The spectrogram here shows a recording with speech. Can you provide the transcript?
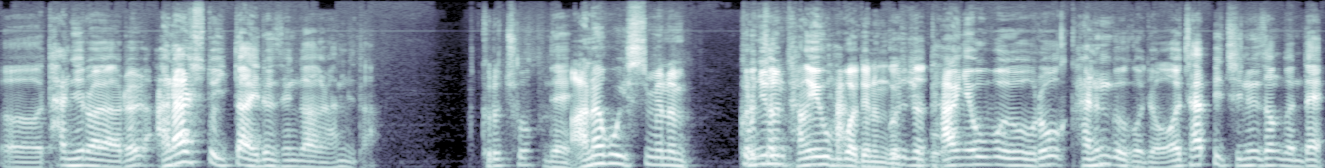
어, 단일화를 안 할 수도 있다 이런 생각을 합니다. 그렇죠. 네. 안 하고 있으면은 본인은 그렇죠. 당의 후보가 되는 그렇죠. 거죠. 당의 후보로 가는 거죠. 어차피 지는 선거인데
